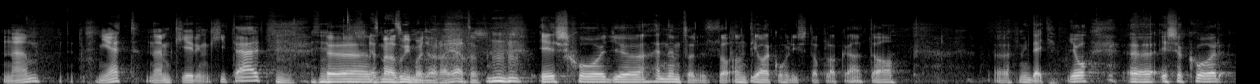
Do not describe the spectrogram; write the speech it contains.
nem, nyet, nem kérünk hitelt. Hm. ez már az új magyar hajátok? és hogy, hát nem tudom, ez az antialkoholista plakát, a, mindegy. Jó, és akkor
